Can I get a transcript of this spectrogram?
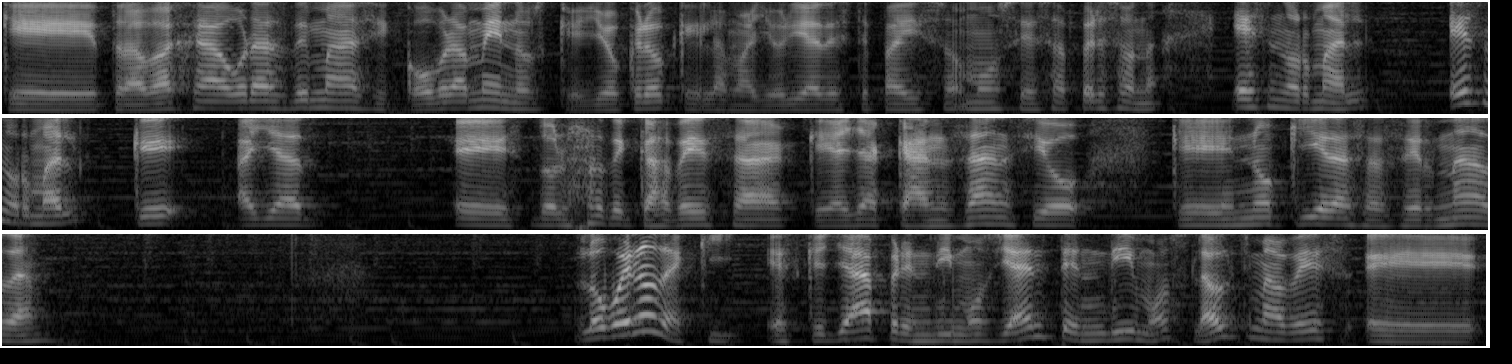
que trabaja horas de más y cobra menos, que yo creo que la mayoría de este país somos esa persona, es normal, es normal que haya dolor de cabeza, que haya cansancio, que no quieras hacer nada. Lo bueno de aquí es que ya aprendimos, ya entendimos, la última vez eh,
